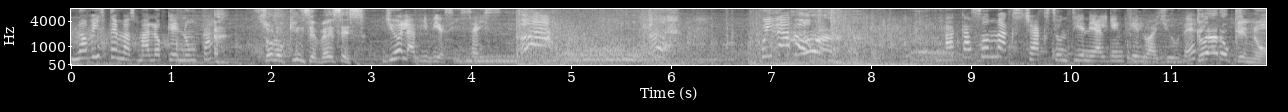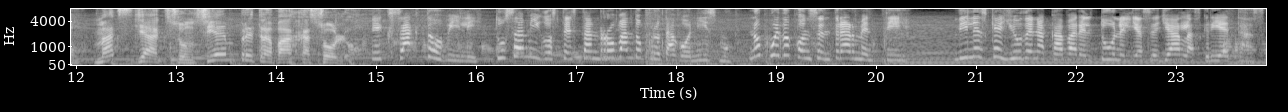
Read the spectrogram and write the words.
¿No viste más malo que nunca? solo 15 veces. Yo la vi 16. ¡Ah! ¡Ah! ¿Acaso Max Jackson tiene alguien que lo ayude? Claro que no. Max Jackson siempre trabaja solo. Exacto, Billy. Tus amigos te están robando protagonismo. No puedo concentrarme en ti. Diles que ayuden a cavar el túnel y a sellar las grietas.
